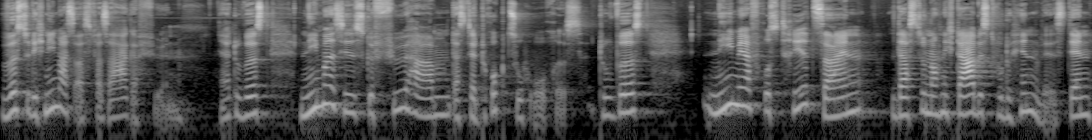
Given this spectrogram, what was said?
wirst du dich niemals als Versager fühlen. Ja, du wirst niemals dieses Gefühl haben, dass der Druck zu hoch ist. Du wirst nie mehr frustriert sein, dass du noch nicht da bist, wo du hin willst. Denn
